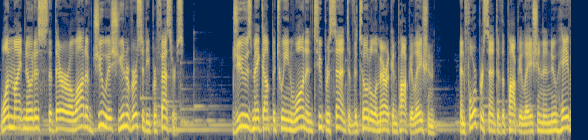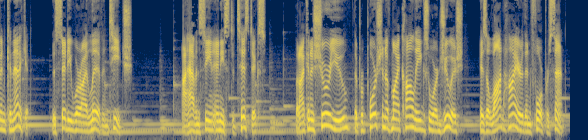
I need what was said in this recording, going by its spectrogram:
one might notice that there are a lot of Jewish university professors. Jews make up between 1 and 2% of the total American population, and 4% of the population in New Haven, Connecticut, the city where I live and teach. I haven't seen any statistics, but I can assure you the proportion of my colleagues who are Jewish is a lot higher than 4%.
